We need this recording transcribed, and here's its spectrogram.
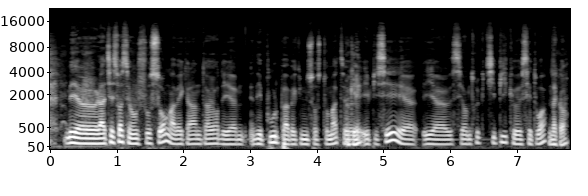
mais euh, la tielle c'est un chausson avec à l'intérieur des, euh, des, poulpes avec une sauce tomate épicée. Et, c'est un truc typique c'est toi. D'accord.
